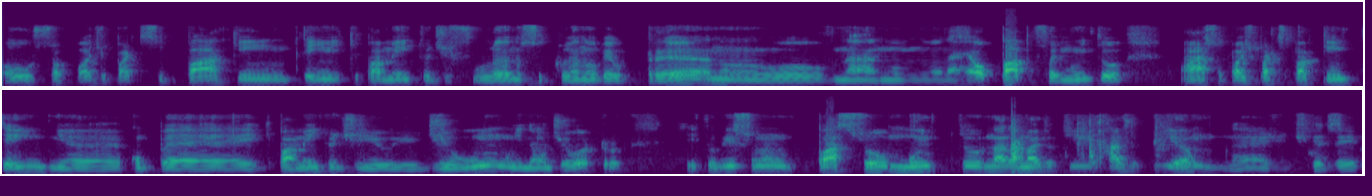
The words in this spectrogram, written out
ou só pode participar quem tem equipamento de fulano, ciclano ou beltrano, ou na, no, na Real Papo foi muito, ah, só pode participar quem tem é, equipamento de, de um e não de outro, e tudo isso não passou muito, nada mais do que rádio peão, né, a gente quer dizer,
